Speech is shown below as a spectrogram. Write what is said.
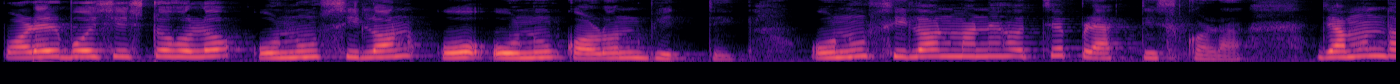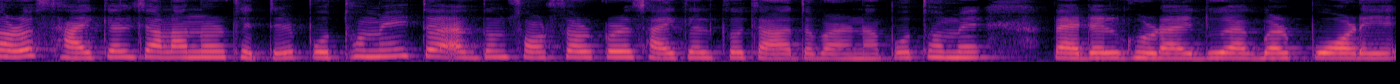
পরের বৈশিষ্ট্য হলো অনুশীলন ও অনুকরণ ভিত্তিক। অনুশীলন মানে হচ্ছে প্র্যাকটিস করা। যেমন ধরো সাইকেল চালানোর ক্ষেত্রে প্রথমেই তো একদম সর করে সাইকেল কেউ চালাতে পারে না। প্রথমে প্যাডেল ঘোরায়, দু একবার পরে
